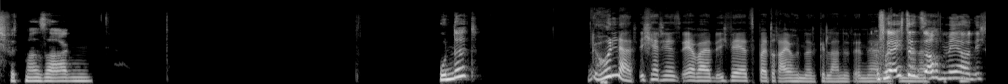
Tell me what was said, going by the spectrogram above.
ich würde mal sagen, 100? 100. Ich hätte jetzt eher bei, ich wäre jetzt bei 300 gelandet in der. Vielleicht sind es auch mehr und ich,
